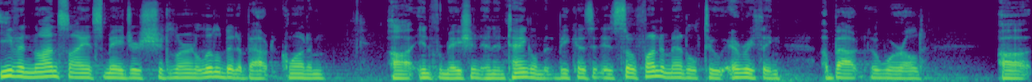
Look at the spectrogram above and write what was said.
even non-science majors should learn a little bit about quantum uh, information and entanglement because it is so fundamental to everything about the world uh,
